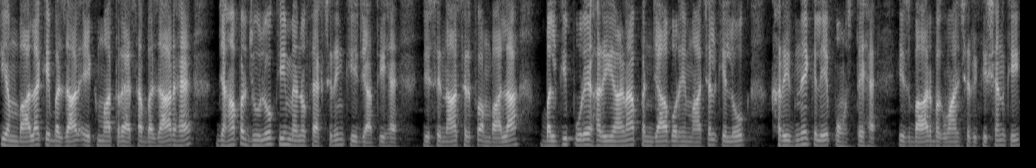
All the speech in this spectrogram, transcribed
कि अम्बाला के बाज़ार एकमात्र ऐसा बाज़ार है, जहाँ पर झूलों की मैन्युफैक्चरिंग की जाती है, जिसे ना सिर्फ़ अम्बाला बल्कि पूरे हरियाणा, पंजाब और हिमाचल के लोग खरीदने के लिए पहुँचते हैं। इस बार भगवान श्री कृष्ण की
